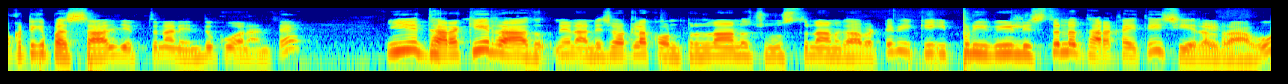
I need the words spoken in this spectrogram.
ఒకటికి పది సార్లు చెప్తున్నాను ఎందుకు అని అంటే ఈ ధరకి రాదు. నేను అన్ని చోట్ల కొంటున్నాను చూస్తున్నాను కాబట్టి మీకు ఇప్పుడు వీళ్ళు ఇస్తున్న ధరకైతే ఈ చీరలు రావు.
